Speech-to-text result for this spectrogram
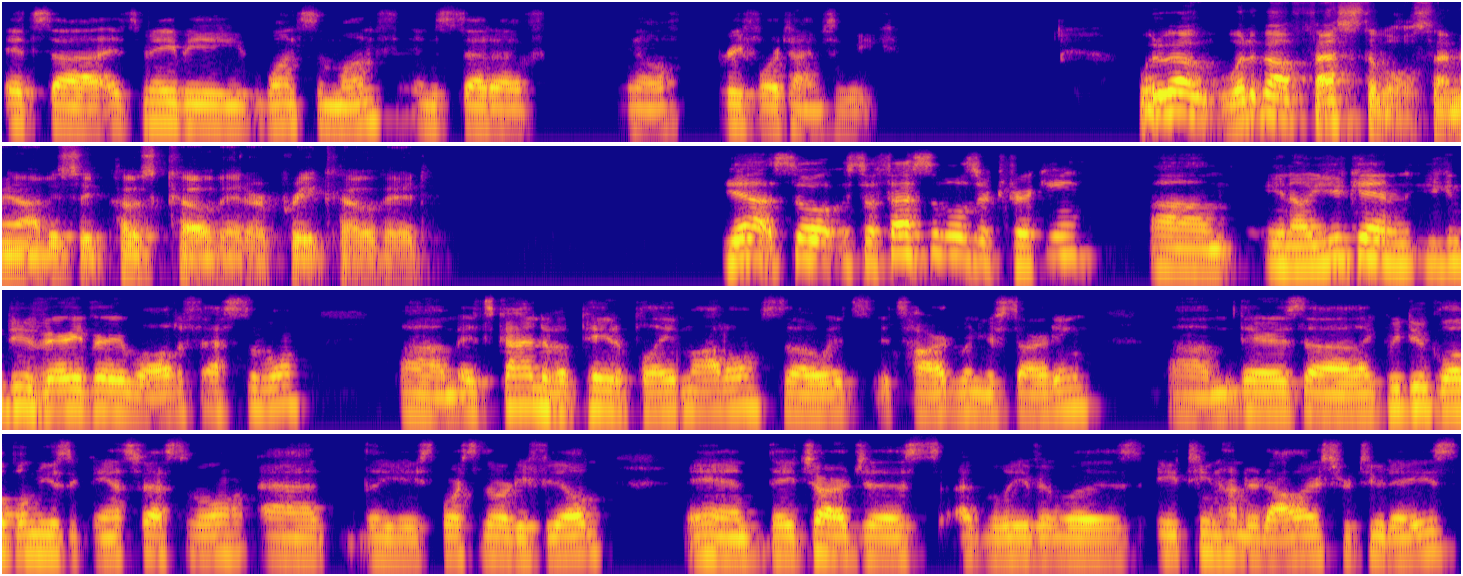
it's uh, it's maybe once a month instead of you know three four times a week. What about what about festivals? I mean, obviously post COVID or pre COVID. Yeah, so so festivals are tricky. Um, you know, you can you can do very very well at a festival. Um, it's kind of a pay to play model, so it's it's hard when you're starting. Um, there's uh, like we do Global Music Dance Festival at the Sports Authority Field, and they charge us, I believe it was eighteen hundred dollars for two days.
